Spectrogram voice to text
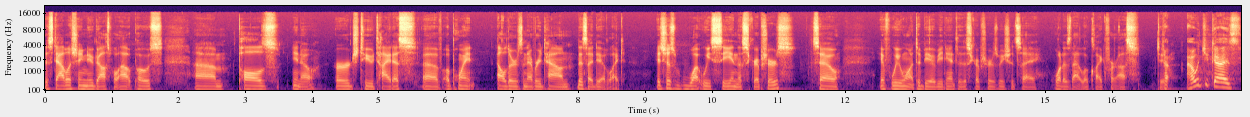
establishing new gospel outposts. Um, Paul's, you know, urge to Titus of appoint elders in every town. This idea of like, it's just what we see in the scriptures. So if we want to be obedient to the scriptures, we should say, what does that look like for us too? How, how would you guys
